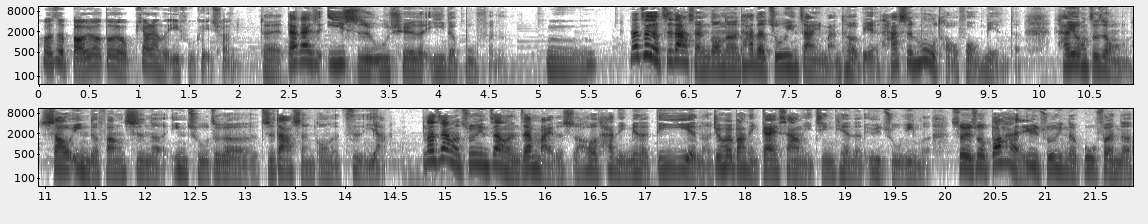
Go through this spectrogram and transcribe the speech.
或者是保佑都有漂亮的衣服可以穿。对，大概是衣食无缺的衣的部分了。嗯。那这个知大神宫呢，它的珠印章也蛮特别，它是木头封面的，它用这种烧印的方式呢，印出这个知大神宫的字样。那这样的珠印章呢，你在买的时候，它里面的第一页呢，就会帮你盖上你今天的玉珠印了。所以说，包含玉珠印的部分呢，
